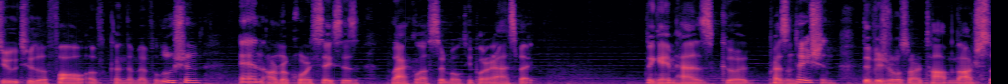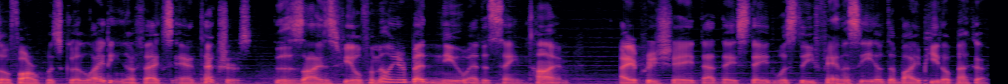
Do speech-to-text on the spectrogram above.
due to the fall of Gundam Evolution and Armored Core 6's lackluster multiplayer aspect. The game has good presentation. The visuals are top notch so far with good lighting, effects, and textures. The designs feel familiar but new at the same time. I appreciate that they stayed with the fantasy of the bipedal mecha.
